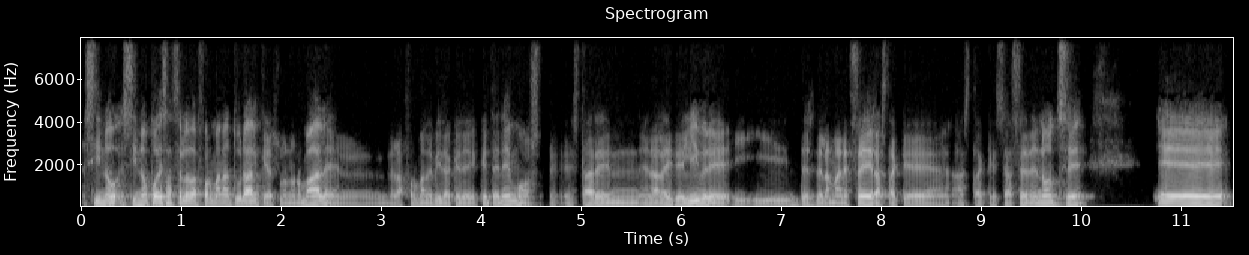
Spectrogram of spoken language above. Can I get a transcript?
si no, si no puedes hacerlo de forma natural, que es lo normal en, la forma de vida que, tenemos, e, estar en, el aire libre y, desde el amanecer hasta que, hasta que se hace de noche, eh,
